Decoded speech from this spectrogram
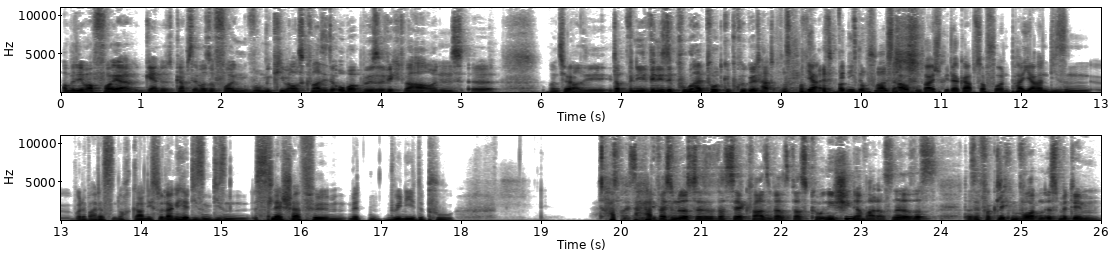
Aber die haben auch vorher gerne, gab es ja immer so Folgen, wo Mickey Mouse quasi der Oberbösewicht war und mhm. äh, und Tja. quasi, ich glaube, Winnie, Winnie the Pooh halt tot geprügelt hat. So ja, Winnie the Pooh ist auch ein Beispiel. Da gab es auch vor ein paar Jahren diesen, oder war das noch gar nicht so lange her, diesen, diesen Slasher-Film mit Winnie the Pooh. Hat, weiß hat, ich weiß nur, dass dass er quasi was, was China war das, ne? Dass, das, dass er verglichen worden ist mit dem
